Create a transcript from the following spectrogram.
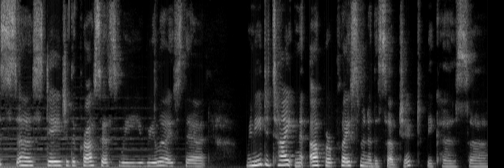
This uh, stage of the process, we realize that we need to tighten up our placement of the subject because uh,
